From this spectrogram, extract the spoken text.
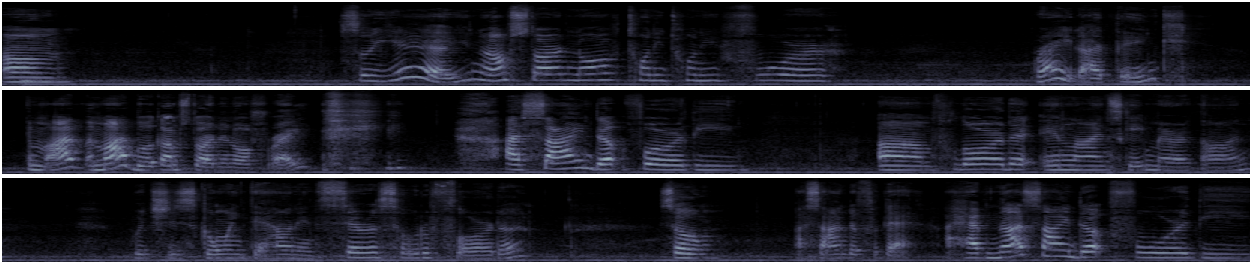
Um, so yeah, you know, I'm starting off 2024 right, I think. In my in my book, I'm starting off right. I signed up for the um, Florida Inline Skate Marathon, which is going down in Sarasota, Florida. So I signed up for that. I have not signed up for the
